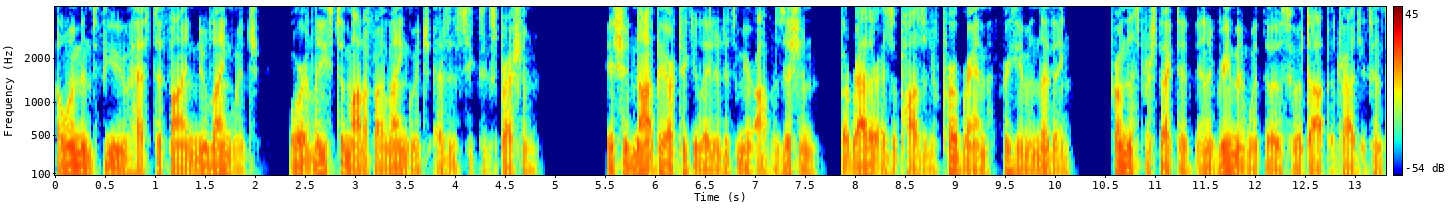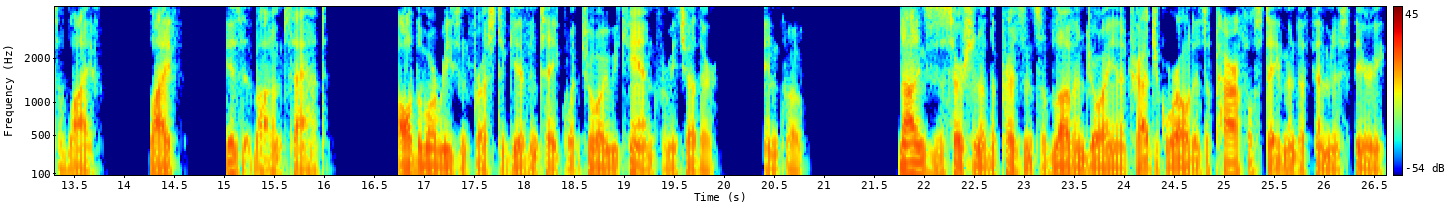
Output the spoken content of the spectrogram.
A woman's view has to find new language, or at least to modify language as it seeks expression. It should not be articulated as mere opposition, but rather as a positive program for human living. From this perspective, in agreement with those who adopt a tragic sense of life, life is at bottom sad. All the more reason for us to give and take what joy we can from each other. Noddings' assertion of the presence of love and joy in a tragic world is a powerful statement of feminist theory,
